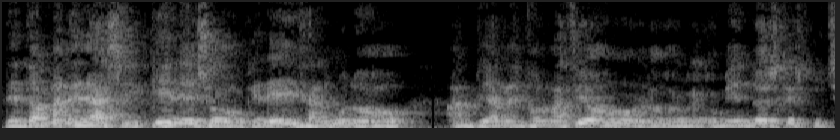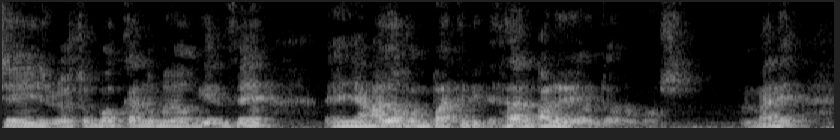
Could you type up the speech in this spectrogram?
De todas maneras, si quieres o queréis alguno ampliar la información, lo que os recomiendo es que escuchéis nuestro podcast número 15 eh, llamado Compatibilizar paro y autónomos. ¿Vale?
